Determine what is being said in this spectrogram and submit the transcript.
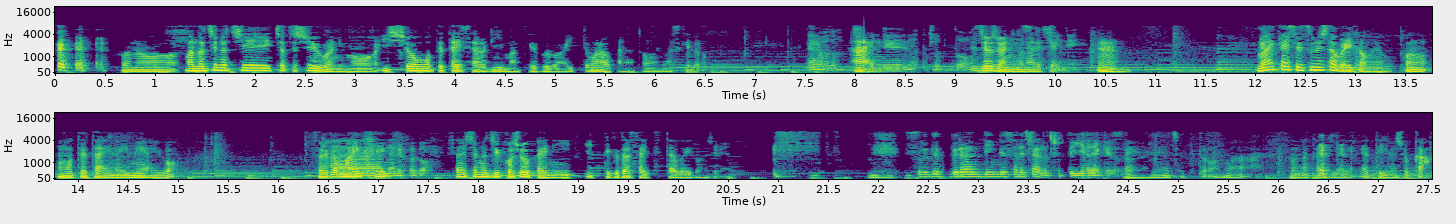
この、まあ、後々、ちょっと集合にも、一生モテたいサラリーマンという部分は言ってもらおうかなと思いますけど、なるほど。はい自分で言うのはちょっと。徐々に慣れて。うん。毎回説明した方がいいかもよ。このモテたいの意味合いを。それから毎回るほど。最初の自己紹介に言ってくださいって言った方がいいかもしれない。う んそれでブランディングされちゃうのちょっと嫌だけどそうね。だね。ちょっと、まあ、そんな感じでやっていきましょうか。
